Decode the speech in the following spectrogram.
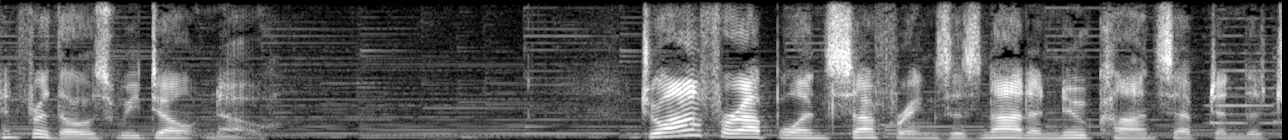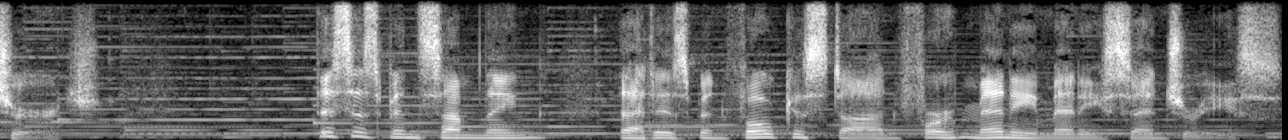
and for those we don't know. To offer up one's sufferings is not a new concept in the church. This has been something that has been focused on for many, many centuries,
